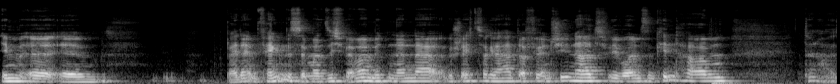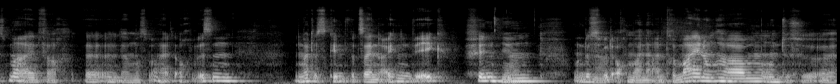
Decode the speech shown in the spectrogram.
im äh, ähm, bei der Empfängnis, wenn man sich, wenn man miteinander Geschlechtsverkehr hat, dafür entschieden hat, wir wollen jetzt ein Kind haben, dann heißt man einfach, äh, da muss man halt auch wissen, ne, das Kind wird seinen eigenen Weg finden Ja. und das Ja. wird auch mal eine andere Meinung haben und das, äh,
